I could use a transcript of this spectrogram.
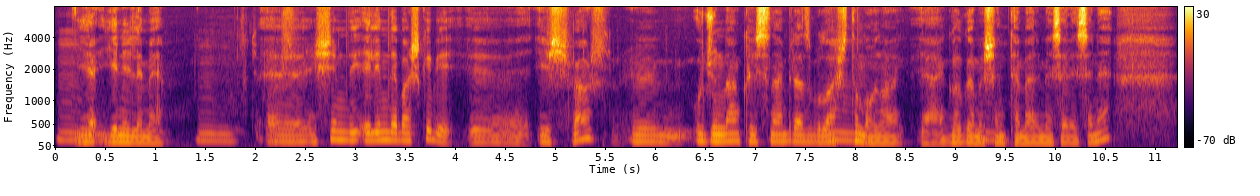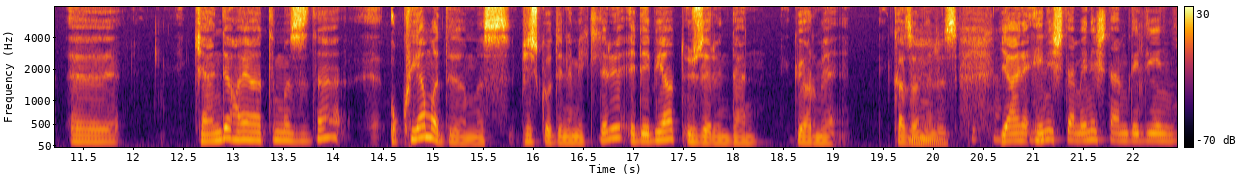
hmm. yenileme. Hmm, ee, şimdi elimde başka bir e, iş var. E, ucundan kıyısına biraz bulaştım hmm. ona. Yani Gılgameş'in hmm. temel meselesine. E, kendi hayatımızda okuyamadığımız psikodinamikleri edebiyat üzerinden görme kazanırız. Hmm, yani eniştem eniştem dediğin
